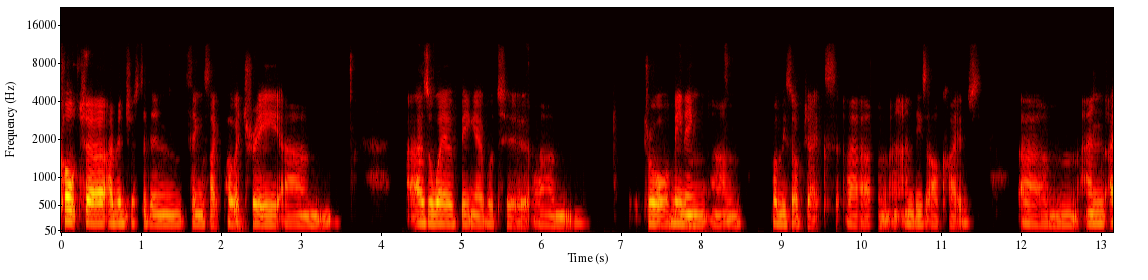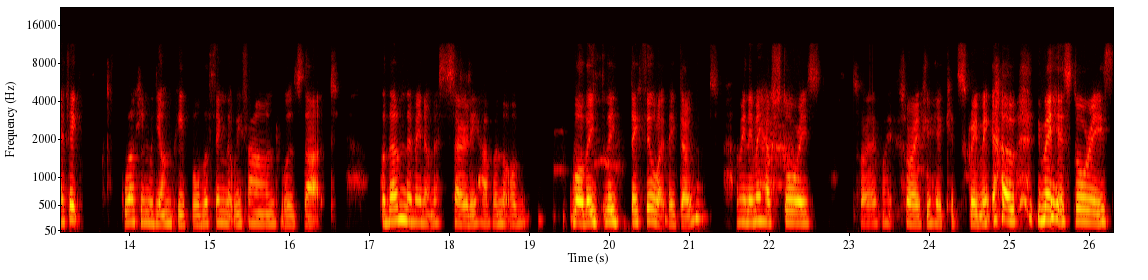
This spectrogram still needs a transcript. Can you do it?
culture, I'm interested in things like poetry um, as a way of being able to um, draw meaning um, from these objects um, and these archives. Um, and I think working with young people, the thing that we found was that for them, they may not necessarily have a lot of, well, they, they, they feel like they don't. I mean, they may have stories, sorry, sorry if you hear kids screaming, you may hear stories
